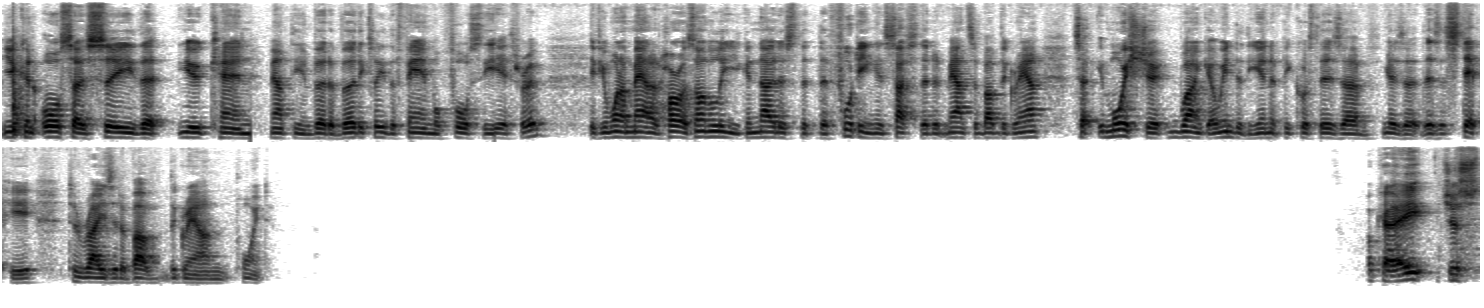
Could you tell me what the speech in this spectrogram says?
You can also see that you can mount the inverter vertically. The fan will force the air through. If you want to mount it horizontally, you can notice that the footing is such that it mounts above the ground, so moisture won't go into the unit because there's a, there's a, there's a step here to raise it above the ground point. Okay, just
